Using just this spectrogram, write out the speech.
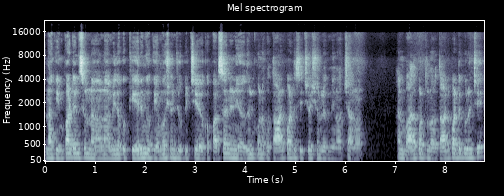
నాకు ఇంపార్టెన్స్ ఉన్న నా మీద ఒక కేరింగ్ ఒక ఎమోషన్ చూపించే ఒక పర్సన్ నేను వదులుకొని ఒక థర్డ్ పార్టీ సిచ్యువేషన్లోకి నేను వచ్చాను అని బాధపడుతున్నారు. థర్డ్ పార్టీ గురించి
